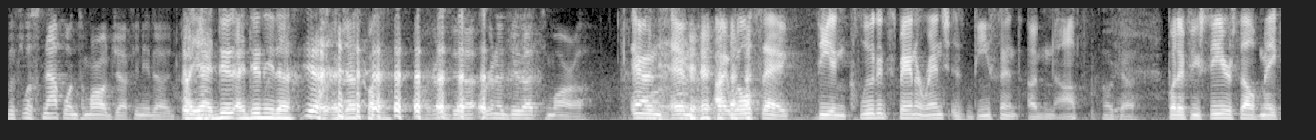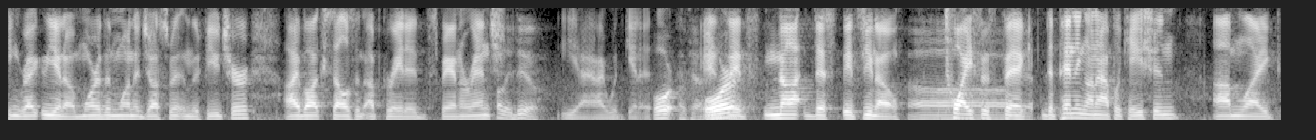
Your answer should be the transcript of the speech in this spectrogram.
Let's let's snap one tomorrow, Jeff. You need to. Uh, yeah, I do. I do need to adjust mine. We're gonna do that. We're gonna do that tomorrow. And, and I will say, the included spanner wrench is decent enough. Okay. But if you see yourself making, reg- you know, more than one adjustment in the future, Eibachs sells an upgraded spanner wrench. Oh, they do. Yeah, I would get it. or Okay. It's, or it's not this. It's you know twice as thick. Depending on application, um, like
